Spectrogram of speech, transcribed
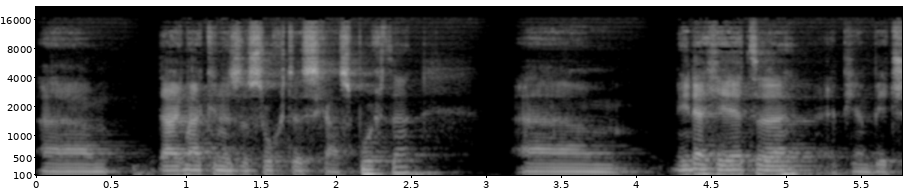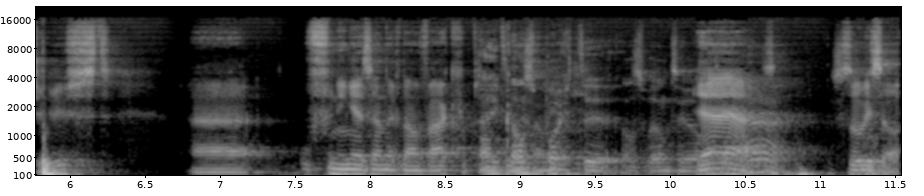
Ehm, daarna kunnen ze 's ochtends gaan sporten. Ehm middageten, heb je een beetje rust. Eh, oefeningen zijn er dan vaak gepland. je kan sporten als brandweer. Ja, ja, Ah, sowieso.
